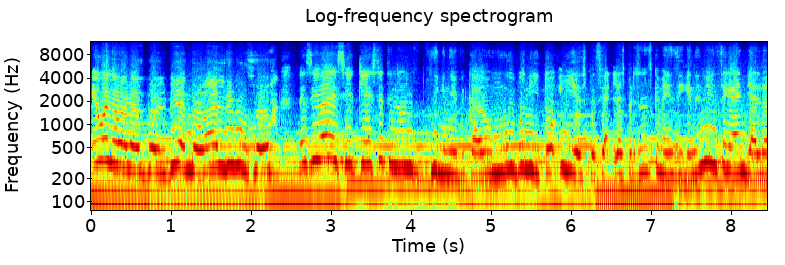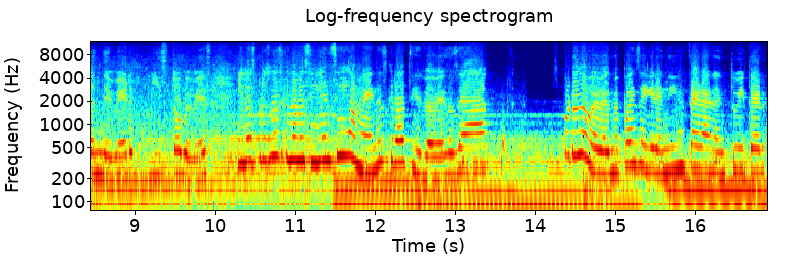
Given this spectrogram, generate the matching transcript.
Y bueno bebés, volviendo al dibujo, les iba a decir que este tiene un significado muy bonito y especial. Las personas que me siguen en Instagram ya lo han de ver visto, bebés. Y las personas que no me siguen, síganme, es gratis, bebés. O sea, por uno, bebés. Me pueden seguir en Instagram, en Twitter.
